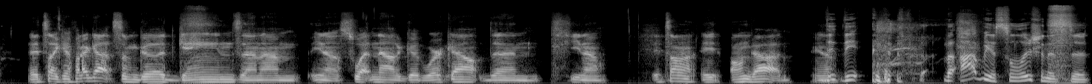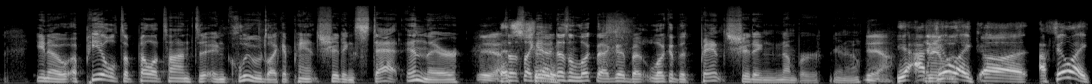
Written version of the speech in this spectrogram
it's like if I got some good gains and I'm, you know, sweating out a good workout, then you know, it's on it, on God. You know, The, the the obvious solution is to you know appeal to Peloton to include like a pants shitting stat in there. yeah, so That's it's like yeah, it doesn't look that good, but look at the pants shitting number. You know. yeah, Yeah, I And feel was- like uh, I feel like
